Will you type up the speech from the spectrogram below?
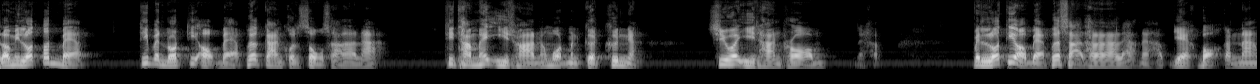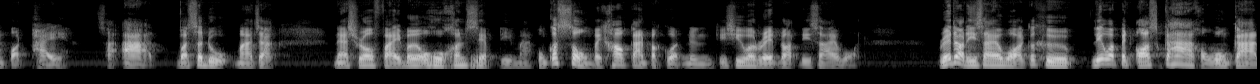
เรามีรถต้นแบบที่เป็นรถที่ออกแบบเพื่อการขนส่งสาธารณะ ที่ทำให้ e-tran ทั้งหมดมันเกิดขึ้นเนี่ย ชื่อว่า e-tran พร้อมนะครับ เป็นรถที่ออกแบบเพื่อสาธารณะแล้วนะครับ แยกเบาะกันนั่งปลอดภัย สะอาด วัสดุมาจาก natural fiber โอ้โหคอนเซปต์ดีมาก ผมก็ส่งไปเข้าการประกวดหนึ่งที่ชื่อว่า Red Dot Design Award Red Dot Design Award ก็คือเรียกว่าเป็นออสการ์ของวงการ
